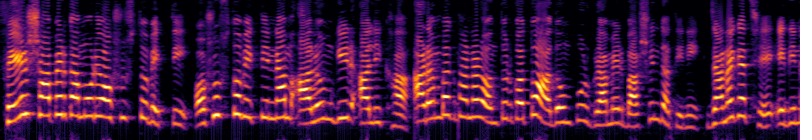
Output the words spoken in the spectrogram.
ফের সাপের কামড়ে অসুস্থ ব্যক্তি। অসুস্থ ব্যক্তির নাম আলমগীর আলী খাঁ। আরামবাগ থানার অন্তর্গত আদমপুর গ্রামের বাসিন্দা তিনি। জানা গেছে, এদিন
